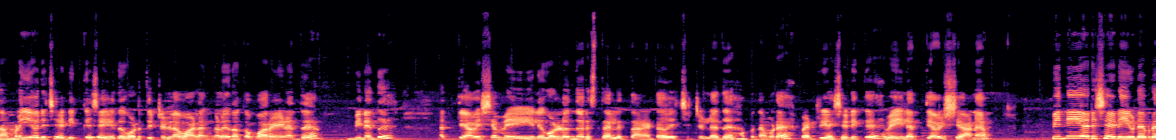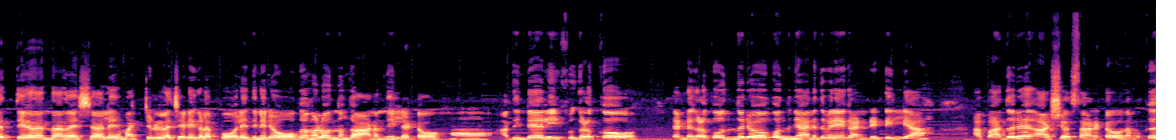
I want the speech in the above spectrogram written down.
നമ്മൾ ഈ ഒരു ചെടിക്ക് ചെയ്ത് കൊടുത്തിട്ടുള്ള വളങ്ങൾ എന്നൊക്കെ പറയണത്. പിന്നെ ഇത് അത്യാവശ്യം വെയിൽ കൊള്ളുന്ന ഒരു സ്ഥലത്താണ് കേട്ടോ വെച്ചിട്ടുള്ളത്. അപ്പം നമ്മുടെ പെട്രിയ ചെടിക്ക് വെയിൽ അത്യാവശ്യമാണ്. പിന്നെ ഈ ഒരു ചെടിയുടെ പ്രത്യേകത എന്താണെന്ന് വെച്ചാൽ മറ്റുള്ള ചെടികളെ പോലെ ഇതിന് രോഗങ്ങളൊന്നും കാണുന്നില്ല കേട്ടോ. അതിന്റെ ലീഫുകൾക്കോ തണ്ടുകൾക്കോ ഒന്നും രോഗമൊന്നും ഞാനിതുവരെ കണ്ടിട്ടില്ല. അപ്പോൾ അതൊരു ആശ്വാസമാണ് കേട്ടോ. നമുക്ക്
